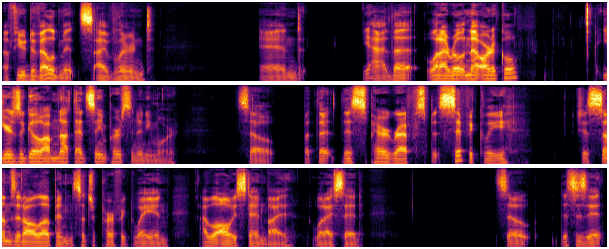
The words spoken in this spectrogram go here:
a few developments I've learned. And yeah, the what I wrote in that article years ago, I'm not that same person anymore. So, but the this paragraph specifically just sums it all up in such a perfect way, and I will always stand by what I said. So, this is it.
